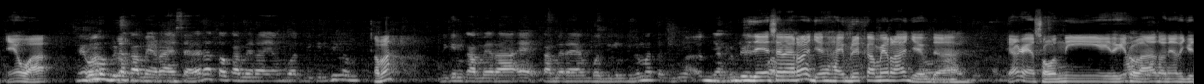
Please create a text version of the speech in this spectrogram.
Nyewa. Lo mau beli kamera SLR atau kamera yang buat bikin film? Apa? Bikin kamera eh kamera yang buat bikin film atau gimana? Yang Di DSLR aja, hybrid kamera aja udah. Ya kayak Sony gitu-gitu lah, Sony A73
